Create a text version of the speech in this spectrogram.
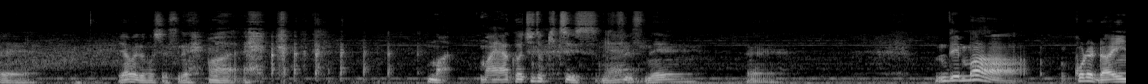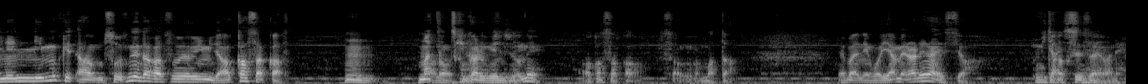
ええやめてほしいですね。はい。ま、麻薬はちょっときついですね。そうですね。ええで、まあ、これ来年に向けて、あ、そうですね。だからそういう意味で赤坂、うん。あの、また光源氏の。ね、赤坂さんがまた、やっぱりね、これやめられないですよ。みたいですね。覚醒剤はね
